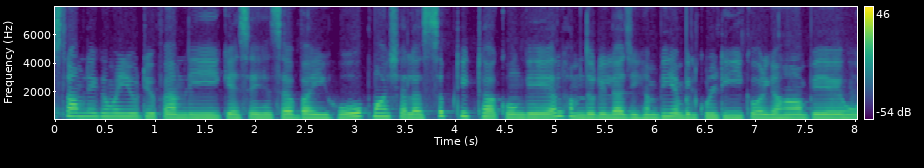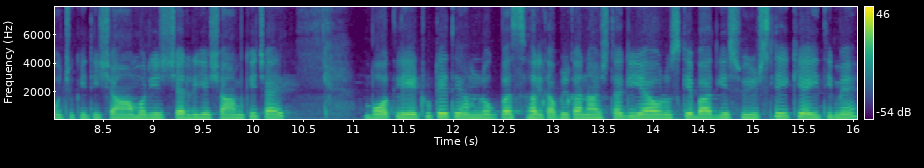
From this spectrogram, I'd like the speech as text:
अस्सलाम वालेकुम यूट्यूब फैमिली, कैसे हैं सब? आई होप माशाल्लाह सब ठीक ठाक होंगे। अल्हम्दुलिल्लाह जी, हम भी हैं बिल्कुल ठीक और यहाँ पे हो चुकी थी शाम और ये चल रही है शाम की चाय। बहुत लेट उठे थे हम लोग, बस हल्का फुल्का नाश्ता किया और उसके बाद ये स्वीट्स लेके आई थी मैं।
